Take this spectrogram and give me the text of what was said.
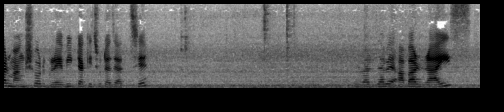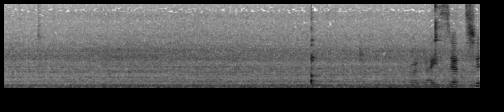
আর মাংসর গ্রেভিটা কিছুটা যাচ্ছে। এবার যাবে আবার রাইস। আবার রাইস যাচ্ছে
